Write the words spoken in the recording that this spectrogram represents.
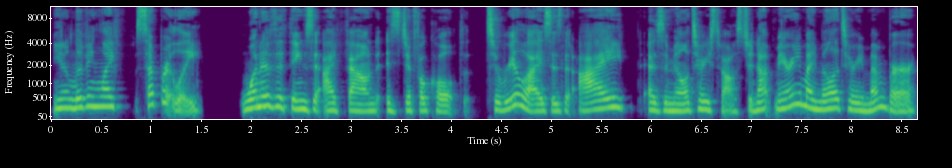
you know, living life separately? One of the things that I found is difficult to realize is that I, as a military spouse, did not marry my military member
